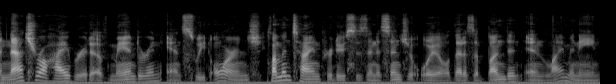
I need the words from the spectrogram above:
A natural hybrid of mandarin and sweet orange, clementine produces an essential oil that is abundant in limonene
